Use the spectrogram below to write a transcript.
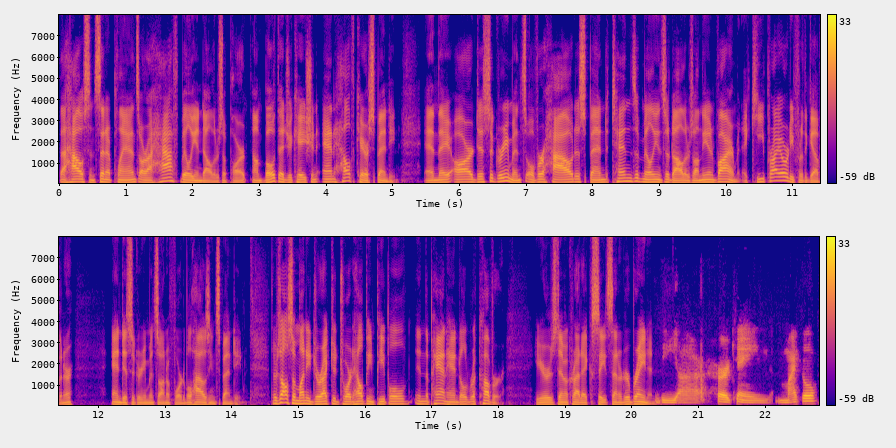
The House and Senate plans are a half billion dollars apart on both education and health care spending, and they are disagreements over how to spend tens of millions of dollars on the environment, a key priority for the governor and disagreements on affordable housing spending. There's also money directed toward helping people in the panhandle recover. Here's Democratic State Senator Braynon. The uh, Hurricane Michael,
